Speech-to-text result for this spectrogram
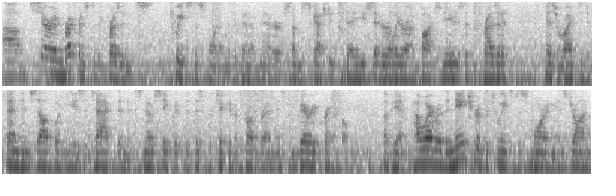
Uh, Sarah, in reference to the president's tweets this morning that have been a matter of some discussion today, you said earlier on Fox News that the president has a right to defend himself when he is attacked, and it's no secret that this particular program has been very critical of him. However, the nature of the tweets this morning has drawn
